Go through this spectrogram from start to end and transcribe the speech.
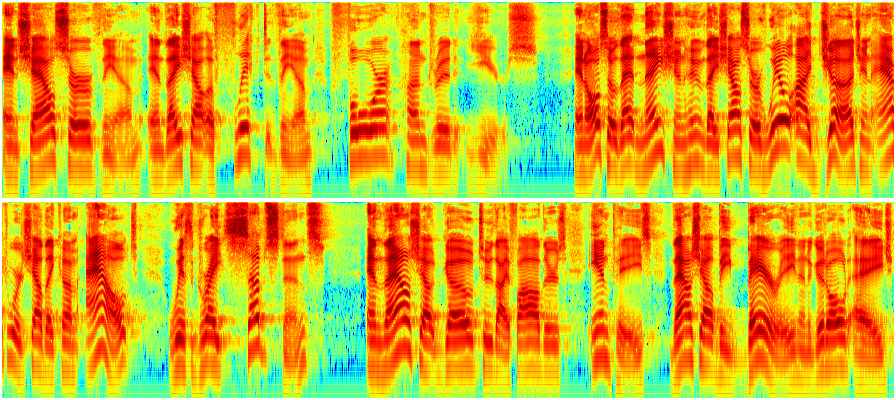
and shall serve them, and they shall afflict them four hundred years. And also that nation whom they shall serve will I judge, and afterward shall they come out with great substance, and thou shalt go to thy fathers in peace. Thou shalt be buried in a good old age,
